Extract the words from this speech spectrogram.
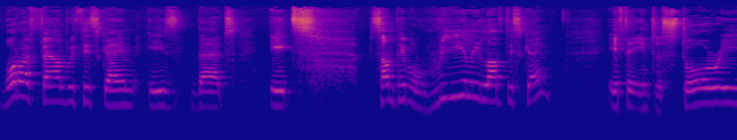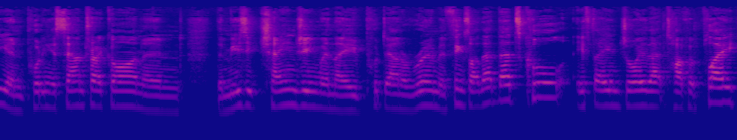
What I've found with this game is that it's some people really love this game. If they're into story and putting a soundtrack on and the music changing when they put down a room and things like that, that's cool. If they enjoy that type of play,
